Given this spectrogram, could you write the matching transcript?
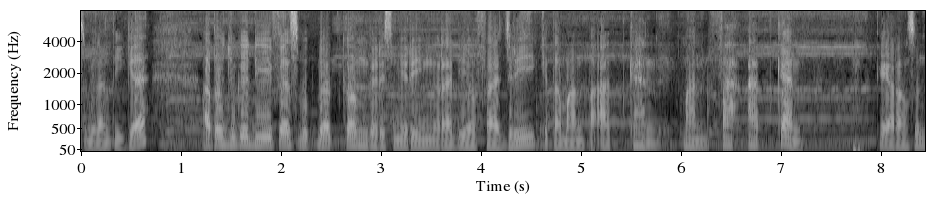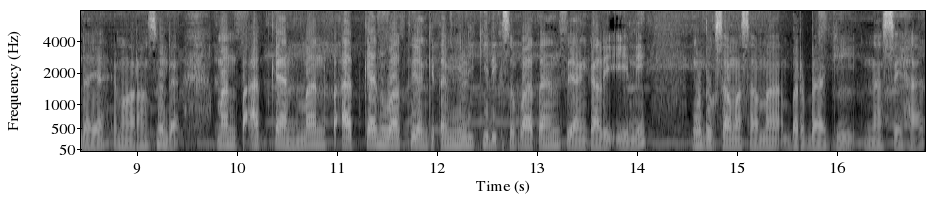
993 atau juga di facebook.com garis miring Radio Fajri kita manfaatkan manfaatkan. Kayak orang Sunda ya emang orang Sunda. Manfaatkan manfaatkan waktu yang kita miliki di kesempatan siang kali ini untuk sama-sama berbagi nasihat,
